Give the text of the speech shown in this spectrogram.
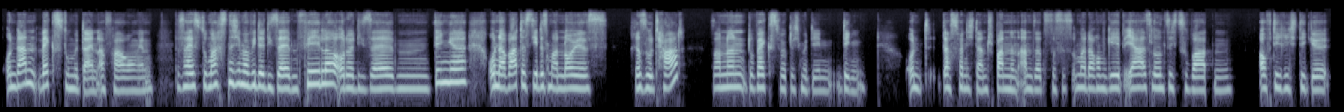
und dann wächst du mit deinen Erfahrungen. Das heißt, du machst nicht immer wieder dieselben Fehler oder dieselben Dinge und erwartest jedes Mal ein neues Resultat, sondern du wächst wirklich mit den Dingen. Und das fand ich dann einen spannenden Ansatz, dass es immer darum geht, ja, es lohnt sich zu warten auf die richtige,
